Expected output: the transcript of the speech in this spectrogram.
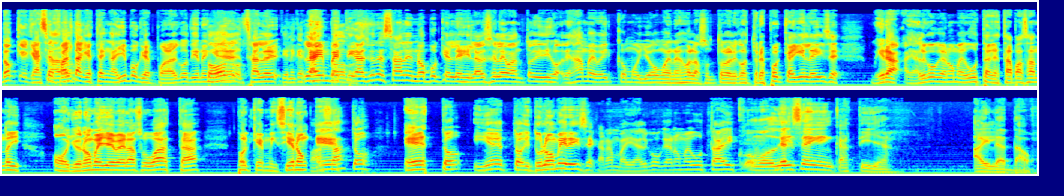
No, que, hace falta que estén allí porque por algo tienen que, sale, Las investigaciones salen no porque el legislador se levantó y dijo, déjame ver cómo yo manejo el asunto del helicóptero. Es porque alguien le dice, mira, hay algo que no me gusta que está pasando ahí. O yo no me llevé la subasta porque me hicieron esto esto y esto, y tú lo miras y dices, caramba, hay algo que no me gusta ahí. Como dicen en Castilla, ahí le has dado.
